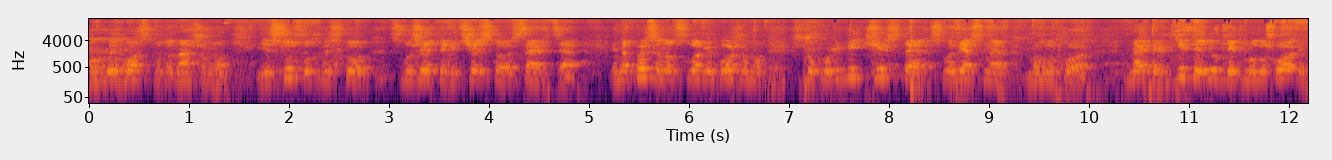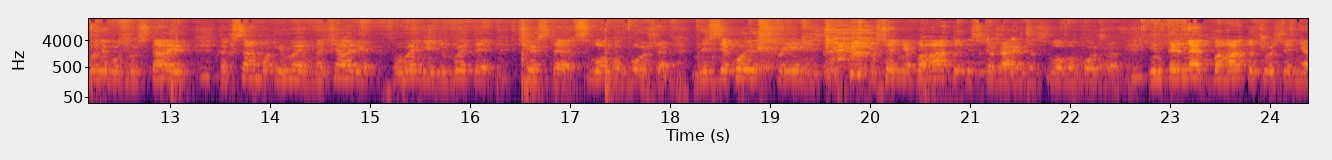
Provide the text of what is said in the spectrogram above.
могли Господу нашому Ісусу Христу служити від чистого серця. І написано в Слові Божому, що полюбіть чисте словесне молоко. Знаєте, діти люблять молоко і вони возростають. Так само і ми вначалі повинні любити чисте Слово Боже, не з якоюсь примістю. Бо сьогодні багато іскажається Слово Боже. Інтернет багато чого сьогодні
